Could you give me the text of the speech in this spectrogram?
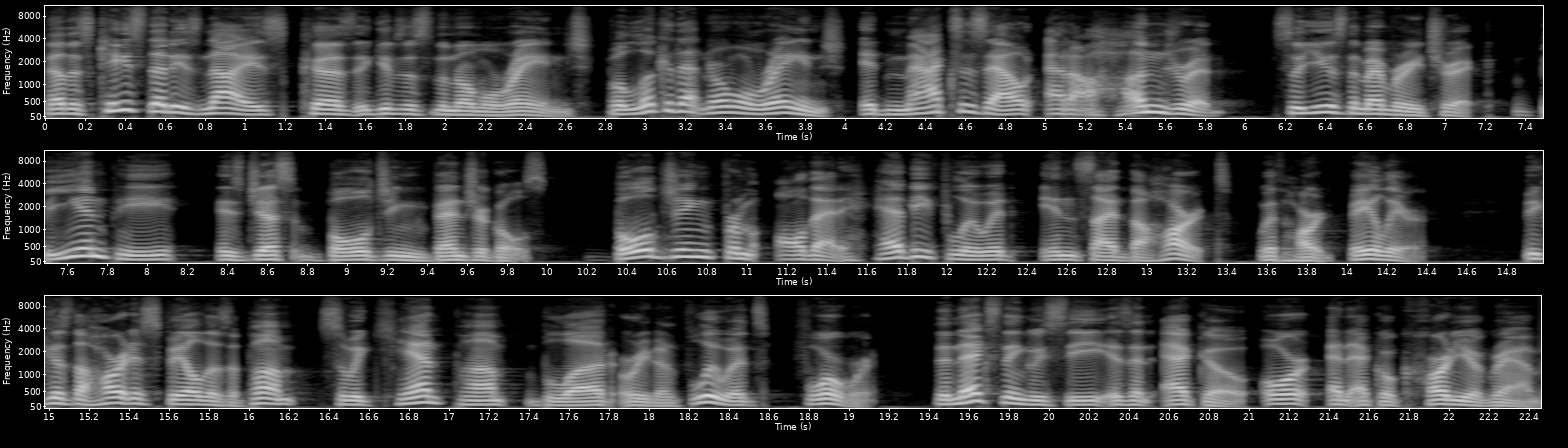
Now this case study is nice because it gives us the normal range, but look at that normal range. It maxes out at 100. So use the memory trick. BNP is just bulging ventricles, bulging from all that heavy fluid inside the heart with heart failure. Because the heart has failed as a pump, so we can't pump blood or even fluids forward. The next thing we see is an echo or an echocardiogram,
